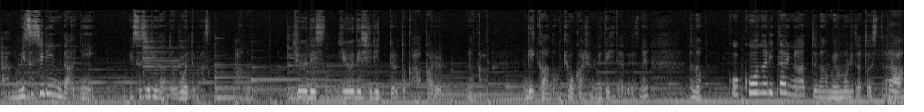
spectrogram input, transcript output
あのミスシリンダーにミスシリンダーって覚えてますか？あの10デシ ,10 デシリットルとか測る。なんか理科の教科書に出てきたやつですね。あのこうこうなりたいなっていうのがメモリだとしたら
